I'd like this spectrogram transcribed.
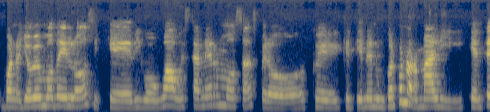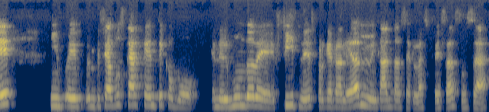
bueno, yo veo modelos y que digo, wow, están hermosas, pero que, tienen un cuerpo normal y gente, eh, empecé a buscar gente como en el mundo de fitness, porque en realidad a mí me encanta hacer las pesas, o sea,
